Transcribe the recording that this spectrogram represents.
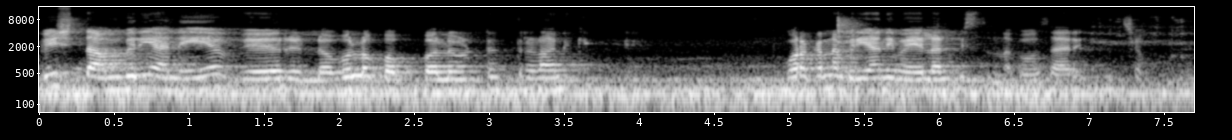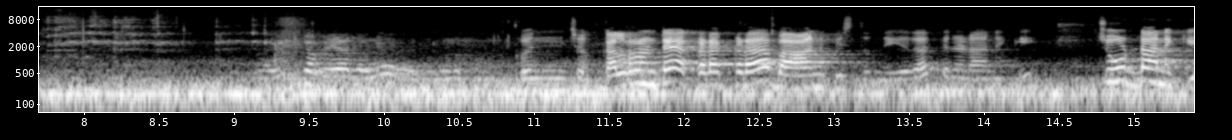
ఫిష్ దమ్ బిర్యానీ వేరే లెవెల్లో బొబ్బలు ఉంటుంది తినడానికి. కూరకన్నా బిర్యానీ వేయాలనిపిస్తుంది ఒక్కోసారి. కొంచెం లైట్గా వేయాలని కొంచెం కలర్ ఉంటే అక్కడక్కడ బాగా అనిపిస్తుంది కదా తినడానికి. చూడడానికి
